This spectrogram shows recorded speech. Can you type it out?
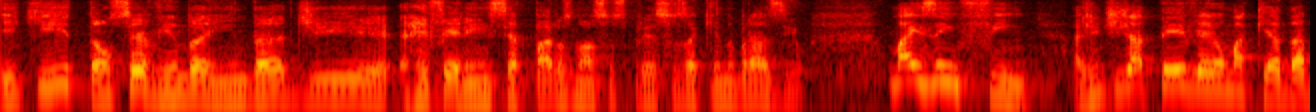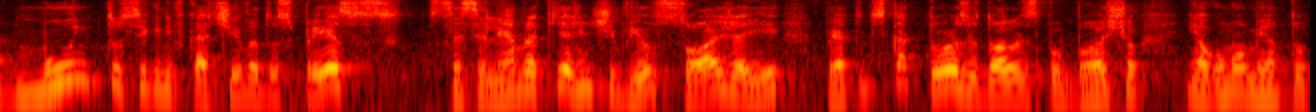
e que estão servindo ainda de referência para os nossos preços aqui no Brasil. Mas enfim, a gente já teve aí uma queda muito significativa dos preços. Você se lembra que a gente viu soja aí perto dos 14 dólares por bushel em algum momento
